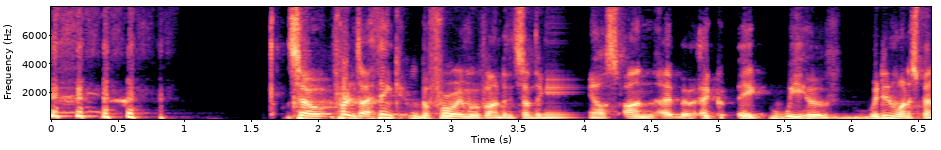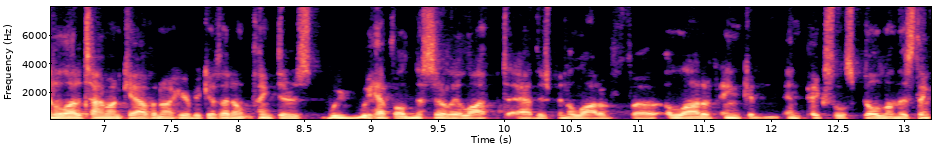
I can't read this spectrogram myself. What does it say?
So, friends, I think before we move on to something else, on uh, uh, we have we didn't want to spend a lot of time on Kavanaugh here because I don't think there's we, we have necessarily a lot to add. There's been a lot of uh, a lot of ink and, and, pixels spilled on this thing.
